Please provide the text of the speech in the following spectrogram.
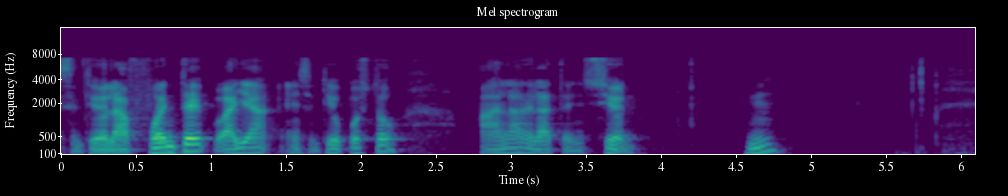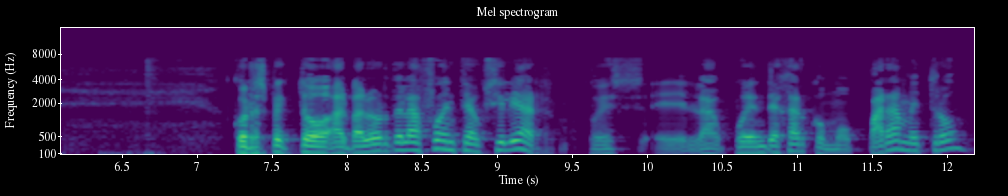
sentido de la fuente vaya en sentido opuesto a la de la tensión. Con respecto al valor de la fuente auxiliar, pues eh, la pueden dejar como parámetro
